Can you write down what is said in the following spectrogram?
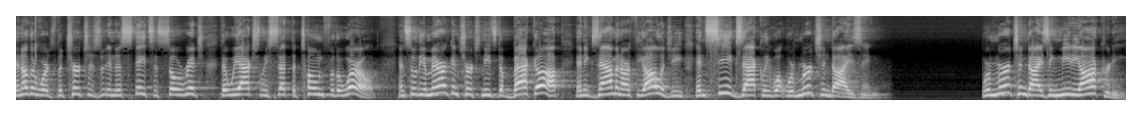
in other words, the churches in the States is so rich that we actually set the tone for the world. And so the American church needs to back up and examine our theology and see exactly what we're merchandising. We're merchandising mediocrity.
